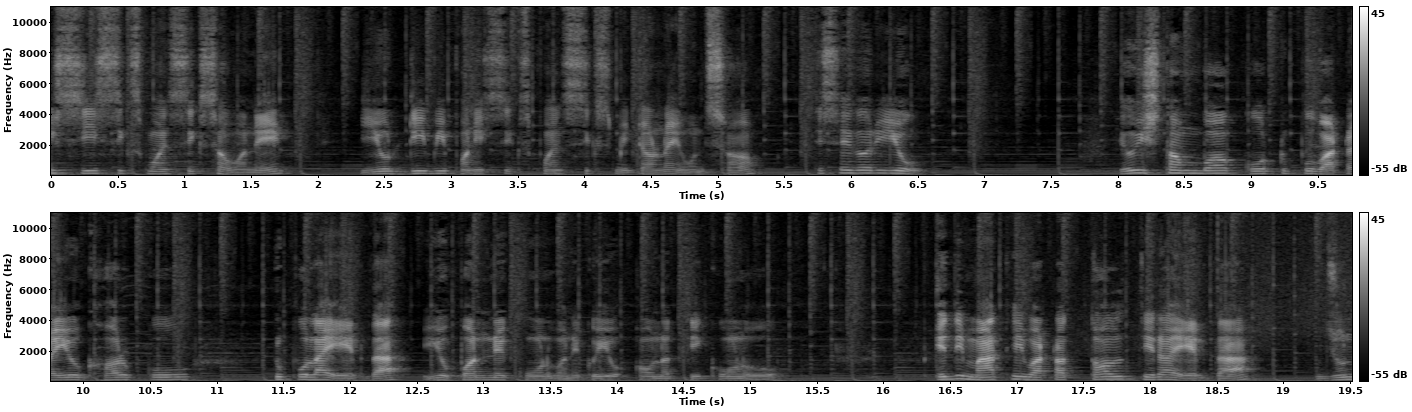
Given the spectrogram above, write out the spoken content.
इसी सिक्स पोइन्ट सिक्स छ भने यो डिबी पनि सिक्स पोइन्ट सिक्स मिटर नै हुन्छ। त्यसै गरी यो यो स्तम्भको टुप्पोबाट यो घरको टुप्पोलाई हेर्दा यो बन्ने कोण भनेको यो औन्नति कोण हो। यदि माथिबाट तलतिर हेर्दा जुन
